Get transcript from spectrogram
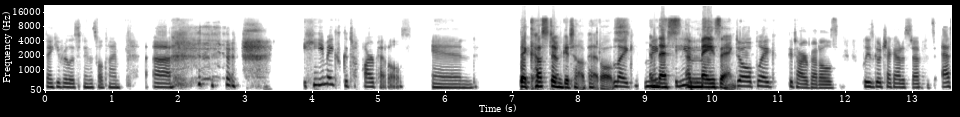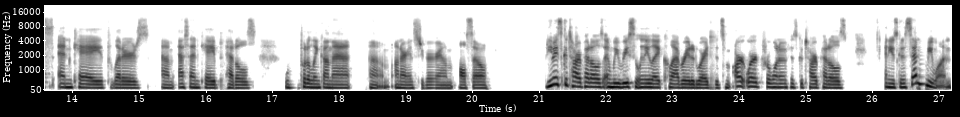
Thank you for listening this whole time. Uh, he makes guitar pedals and they're custom guitar pedals. like and makes- that's he- amazing. dope like guitar pedals. Please go check out his stuff. It's SNK, the letters um, SNK pedals. We'll put a link on that um, on our Instagram also. He makes guitar pedals, and we recently like collaborated where I did some artwork for one of his guitar pedals, and he was going to send me one.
